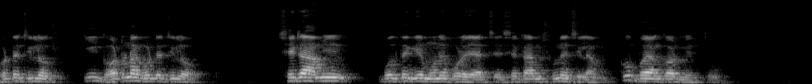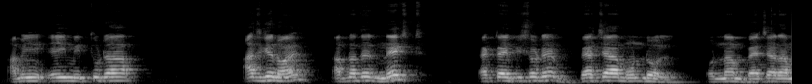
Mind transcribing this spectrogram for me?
ঘটেছিল, কি ঘটনা ঘটেছিল, সেটা আমি বলতে গিয়ে মনে পড়ে যাচ্ছে, সেটা আমি শুনেছিলাম। খুব ভয়ঙ্কর মৃত্যু। আমি এই মৃত্যুটা আজকে নয়, আপনাদের নেক্সট একটা এপিসোডে বেচা মণ্ডল, ওর নাম বেচারাম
